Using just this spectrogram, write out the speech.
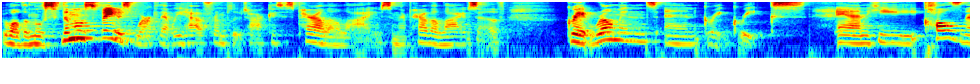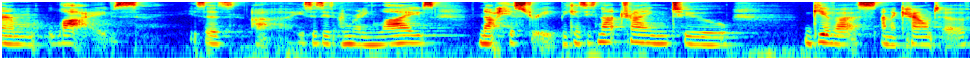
well the most the most famous work that we have from Plutarch is his parallel lives and they're parallel lives of great Romans and great Greeks. And he calls them lives. He says, uh, he says, I'm writing lives, not history, because he's not trying to give us an account of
